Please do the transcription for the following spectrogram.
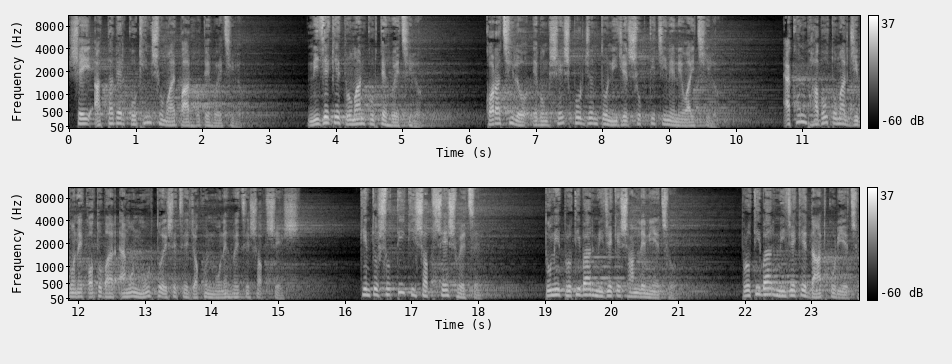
সেই আত্মাদের কঠিন সময় পার হতে হয়েছিল। নিজেকে প্রমাণ করতে হয়েছিল। করা ছিল এবং শেষ পর্যন্ত নিজের শক্তি চিনে নেওয়াই ছিল। এখন ভাবো তোমার জীবনে কতবার এমন মুহূর্ত এসেছে যখন মনে হয়েছে সব শেষ। কিন্তু সত্যি কি সব শেষ হয়েছে? তুমি প্রতিবার নিজেকে সামলে নিয়েছ। প্রতিবার নিজেকে দাঁত করিয়েছ।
